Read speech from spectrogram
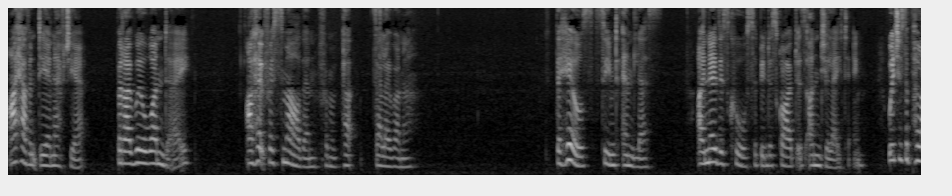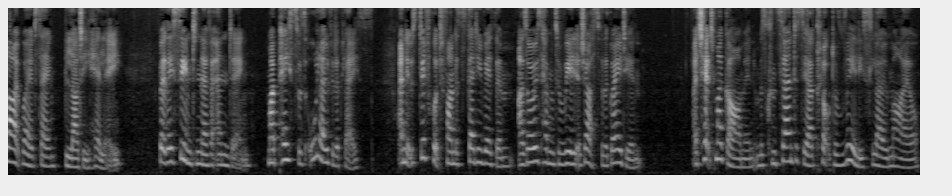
I haven't DNF'd yet, but I will one day. I'll hope for a smile then from a pe- fellow runner. The hills seemed endless. I know this course had been described as undulating which is a polite way of saying bloody hilly, but they seemed never ending. My pace was all over the place, and it was difficult to find a steady rhythm. I was always having to readjust for the gradient. I checked my Garmin and was concerned to see I'd clocked a really slow mile.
